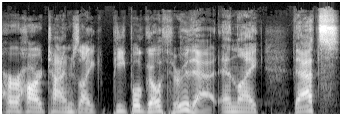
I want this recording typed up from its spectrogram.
her hard times like people go through that and like that's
